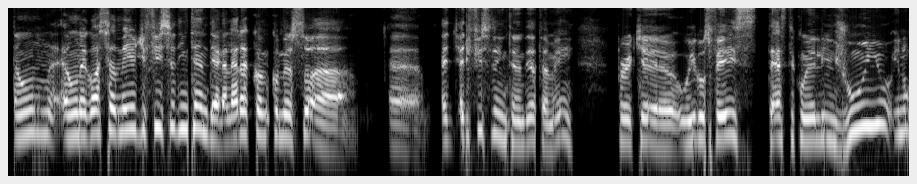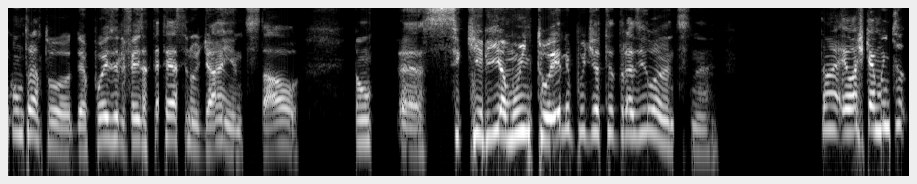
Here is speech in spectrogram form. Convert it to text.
Então é um negócio meio difícil de entender. A galera começou a. É, é, é difícil de entender também, porque o Eagles fez teste com ele em junho e não contratou. Depois ele fez até teste no Giants tal. Então, é, se queria muito ele, podia ter trazido antes, né? Então eu acho que é muito,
